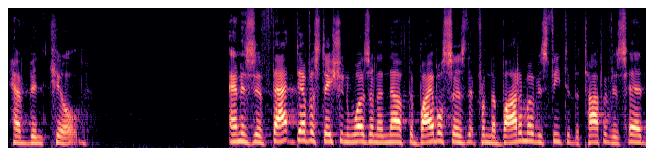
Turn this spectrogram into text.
have been killed. And as if that devastation wasn't enough, the Bible says that from the bottom of his feet to the top of his head,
